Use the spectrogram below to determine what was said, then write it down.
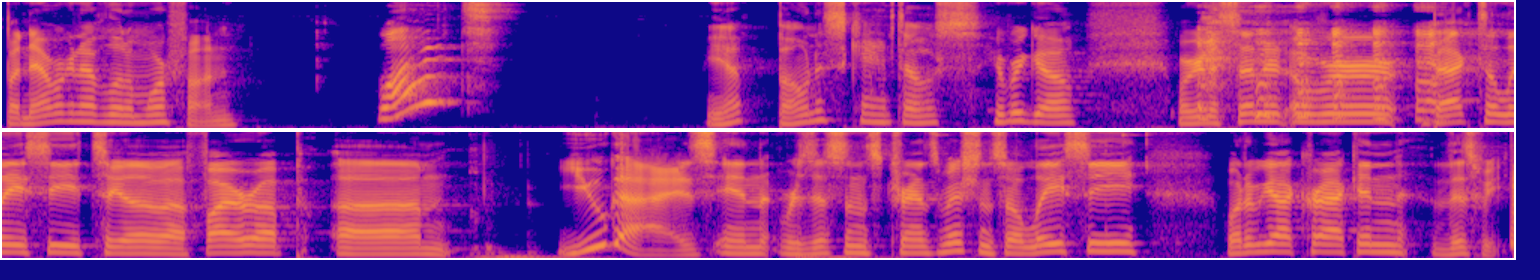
But now we're gonna have a little more fun. What? Yep, bonus cantos. Here we go. We're gonna send it over back to Lacey to uh, fire up um, you guys in resistance transmission. So Lacey, what do we got cracking this week?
